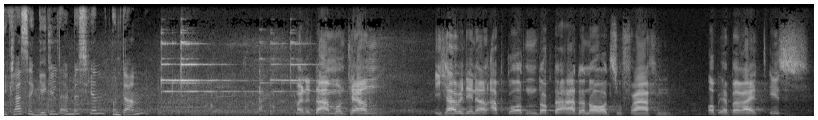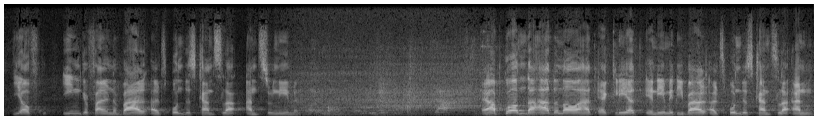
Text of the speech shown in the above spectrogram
Die Klasse giggelt ein bisschen und dann. Meine Damen und Herren, ich habe den Herrn Abgeordneten Dr. Adenauer zu fragen, ob er bereit ist, die auf ihn gefallene Wahl als Bundeskanzler anzunehmen. Herr Abgeordneter Adenauer hat erklärt, er nehme die Wahl als Bundeskanzler an.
